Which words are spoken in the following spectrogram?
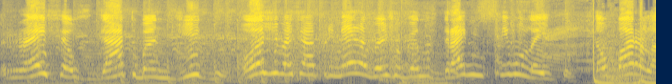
Rei, seus gato bandido! Hoje vai ser a primeira vez jogando Driving Simulator. Então bora lá!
